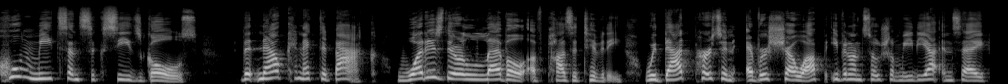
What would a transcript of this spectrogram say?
Who meets and succeeds goals that now connect it back? What is their level of positivity? Would that person ever show up, even on social media, and say,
